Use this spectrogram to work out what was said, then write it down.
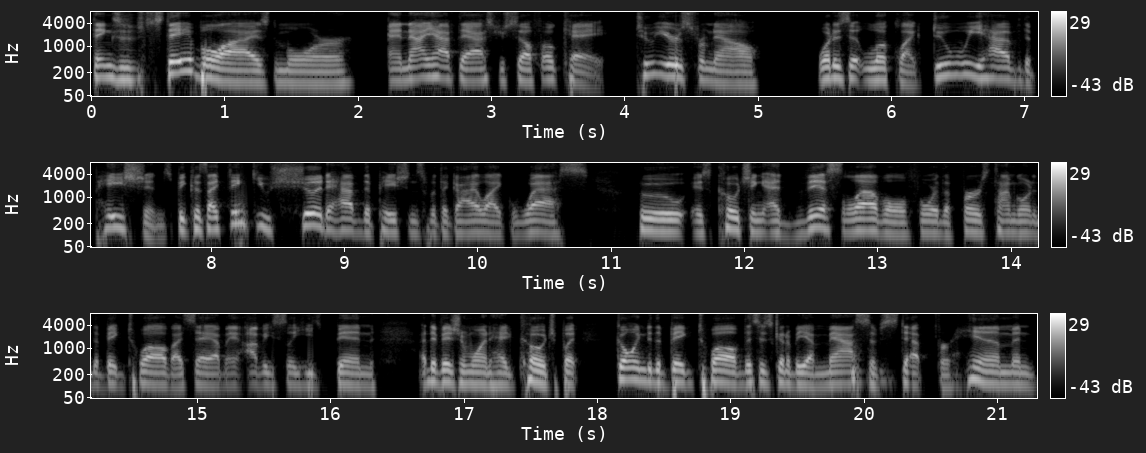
things have stabilized more. And now you have to ask yourself, okay, two years from now, what does it look like? Do we have the patience? Because I think you should have the patience with a guy like Wes, who is coaching at this level for the first time going to the Big 12. I say, I mean, obviously he's been a Division One head coach, but going to the Big 12, this is going to be a massive step for him and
